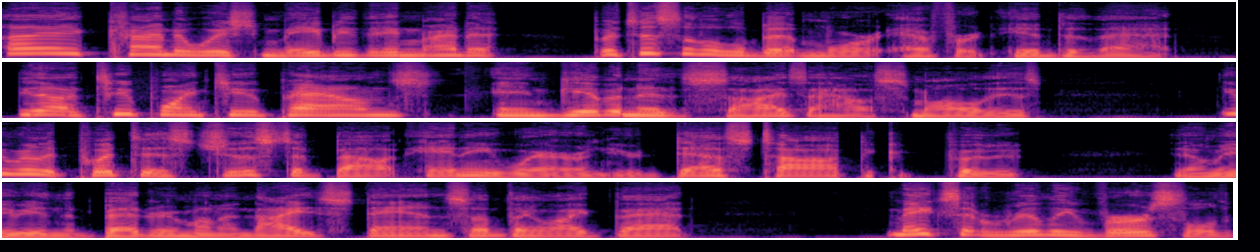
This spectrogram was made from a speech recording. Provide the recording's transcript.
I kind of wish maybe they might have put just a little bit more effort into that. You know, 2.2 pounds, and given its size of how small it is, you really put this just about anywhere on your desktop. You could put it, you know, maybe in the bedroom on a nightstand, something like that. Makes it really versatile.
